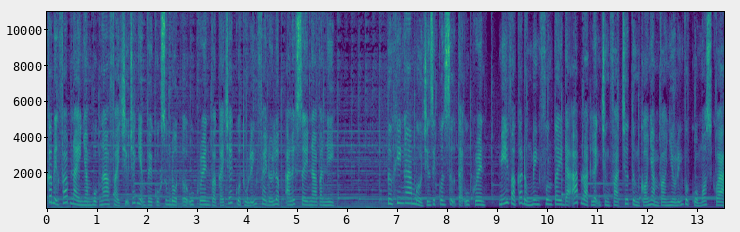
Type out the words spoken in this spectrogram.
Các biện pháp này nhằm buộc Nga phải chịu trách nhiệm về cuộc xung đột ở Ukraine và cái chết của thủ lĩnh phe đối lập Alexei Navalny. Từ khi Nga mở chiến dịch quân sự tại Ukraine, Mỹ và các đồng minh phương Tây đã áp loạt lệnh trừng phạt chưa từng có nhằm vào nhiều lĩnh vực của Moscow.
